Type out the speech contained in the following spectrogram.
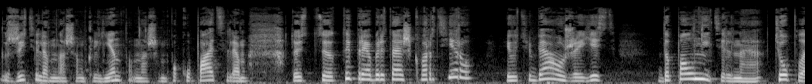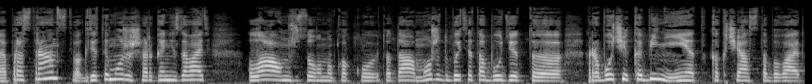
жителям, нашим клиентам, нашим покупателям. То есть э, ты приобретаешь квартиру, и у тебя уже есть дополнительное теплое пространство, где ты можешь организовать лаунж-зону какую-то, да, может быть, это будет э, рабочий кабинет, как часто бывает,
